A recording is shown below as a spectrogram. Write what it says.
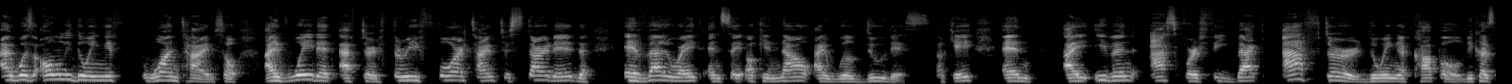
I was only doing it one time. So I've waited after three, four times to start it, evaluate and say, okay, now I will do this. Okay. And I even ask for feedback after doing a couple because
